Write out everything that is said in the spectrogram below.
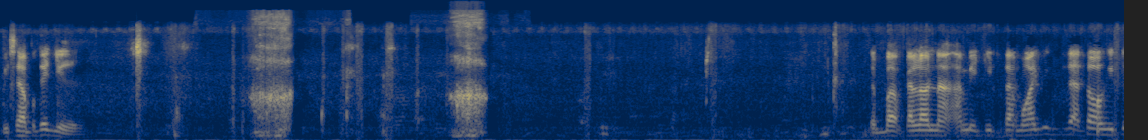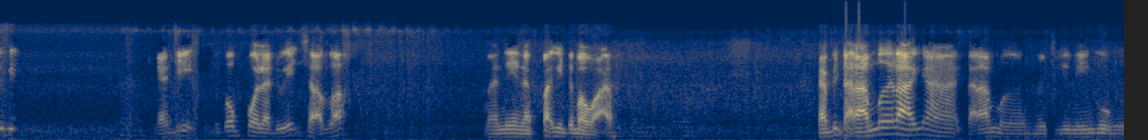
Visa pekerja. Sebab kalau nak ambil cerita muhajir, kita tak tahu orang itu. Jadi, kumpul lah duit, insyaAllah. Mana yang dapat kita bawa lah. Tapi tak lama lah ingat. Tak lama. Dua tiga minggu.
